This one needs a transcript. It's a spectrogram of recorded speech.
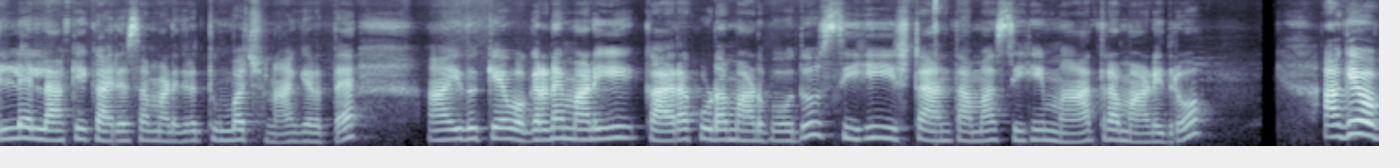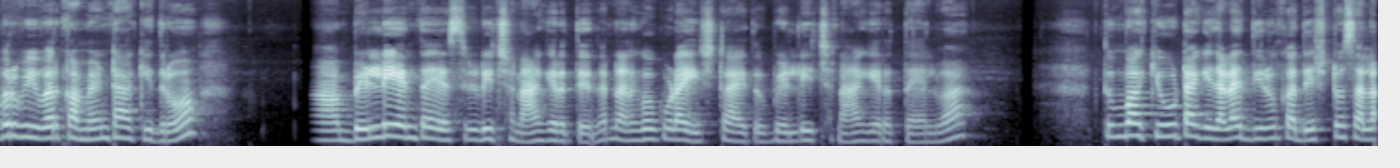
ಎಳ್ಳೆಲ್ಲ ಹಾಕಿ ಕಾರ್ಯಸ ಮಾಡಿದರೆ ತುಂಬ ಚೆನ್ನಾಗಿರುತ್ತೆ. ಇದಕ್ಕೆ ಒಗ್ಗರಣೆ ಮಾಡಿ ಖಾರ ಕೂಡ ಮಾಡ್ಬೋದು. ಸಿಹಿ ಇಷ್ಟ ಅಂತ ಅಮ್ಮ ಸಿಹಿ ಮಾತ್ರ ಮಾಡಿದರು. ಹಾಗೆ ಒಬ್ಬರು ವಿವರ್ ಕಮೆಂಟ್ ಹಾಕಿದರು ಬೆಳ್ಳಿ ಅಂತ ಹೆಸರಿಡಿ ಚೆನ್ನಾಗಿರುತ್ತೆ ಅಂದರೆ ನನಗೂ ಕೂಡ ಇಷ್ಟ ಆಯಿತು. ಬೆಳ್ಳಿ ಚೆನ್ನಾಗಿರುತ್ತೆ ಅಲ್ವಾ? ತುಂಬ ಕ್ಯೂಟಾಗಿದ್ದಾಳೆ ದಿನಕ್ಕೆ ಅದೆಷ್ಟು ಸಲ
